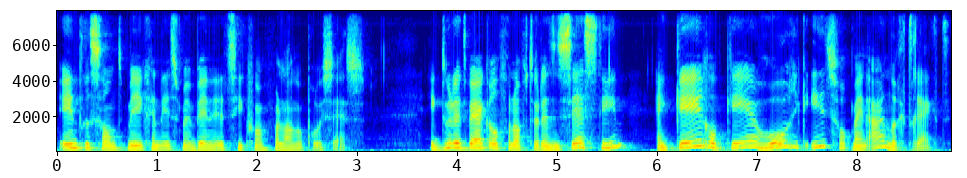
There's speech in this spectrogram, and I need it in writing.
interessant mechanisme binnen het ziek van verlangen proces. Ik doe dit werk al vanaf 2016 en keer op keer hoor ik iets wat mijn aandacht trekt.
